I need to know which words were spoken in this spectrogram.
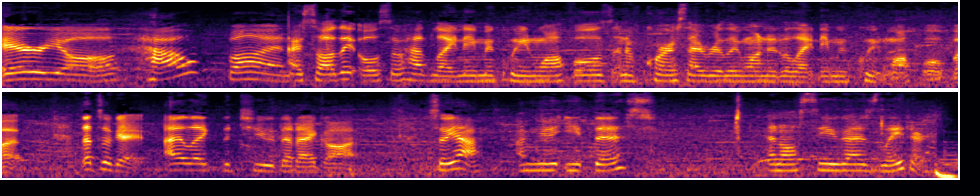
Ariel. How fun. I saw they also had Lightning McQueen waffles and of course I really wanted a Lightning McQueen waffle, but that's okay. I like the two that I got. So yeah, I'm gonna eat this and I'll see you guys later.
